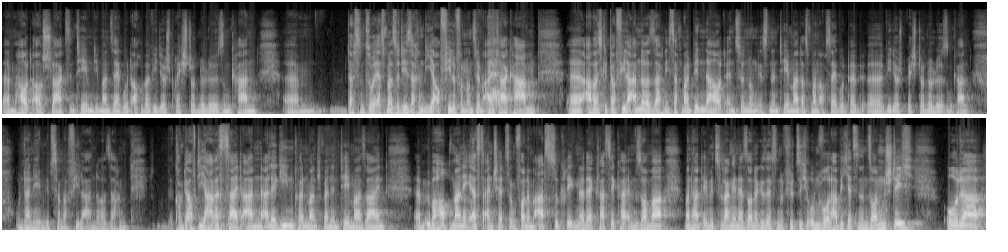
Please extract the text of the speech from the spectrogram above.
ähm, Hautausschlag sind Themen, die man sehr gut auch über Videosprechstunde lösen kann. Ähm, das sind so erstmal so die Sachen, die ja auch viele von uns im Alltag haben. Äh, aber es gibt auch viele andere Sachen. Ich sag mal, Bindehautentzündung ist ein Thema, das man auch sehr gut per äh, Videosprechstunde lösen kann. Und daneben gibt's dann noch viele andere Sachen kommt ja auf die Jahreszeit an, Allergien können manchmal ein Thema sein. Ähm, überhaupt mal eine Ersteinschätzung von einem Arzt zu kriegen. Ne? Der Klassiker im Sommer, man hat irgendwie zu lange in der Sonne gesessen und fühlt sich unwohl. Habe ich jetzt einen Sonnenstich oder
